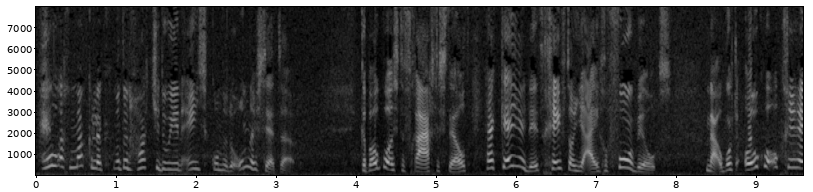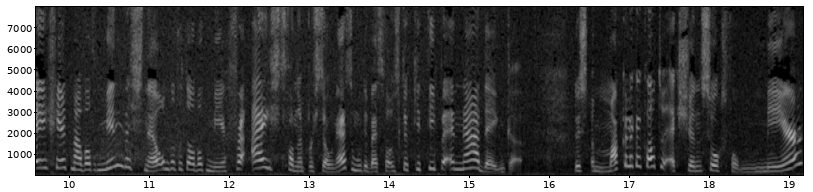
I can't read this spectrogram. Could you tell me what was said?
Heel erg makkelijk, want een hartje doe je in één seconde eronder zetten. Ik heb ook wel eens de vraag gesteld: herken je dit? Geef dan je eigen voorbeeld. Nou, wordt ook wel op gereageerd, maar wat minder snel, omdat het al wat meer vereist van een persoon. Hè? Ze moeten best wel een stukje typen en nadenken. Dus een makkelijke call to action zorgt voor meer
